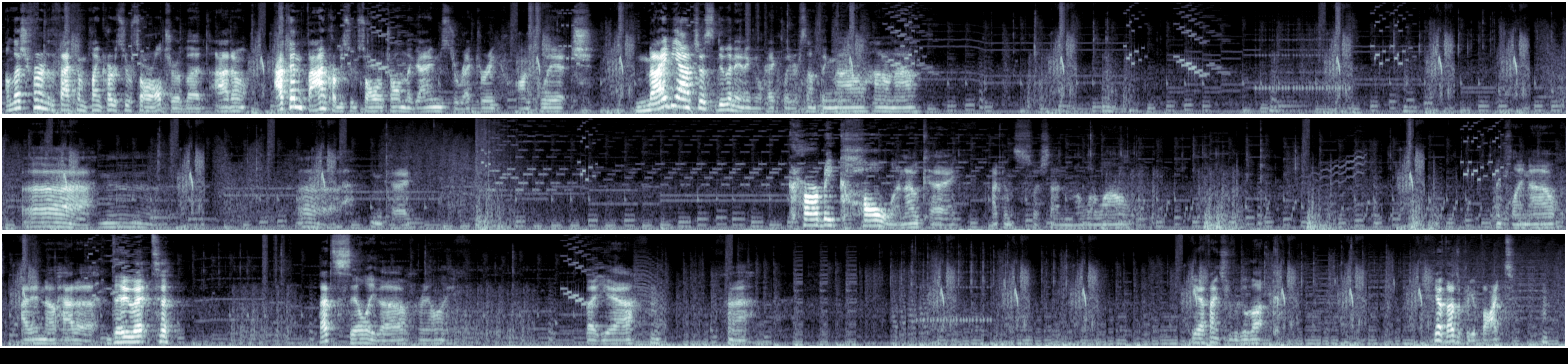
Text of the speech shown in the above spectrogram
Unless you're referring to the fact I'm playing Kirby Superstar Ultra, but I don't... I couldn't find Kirby Superstar Ultra on the games directory on Twitch. Maybe I'm just doing it incorrectly or something now. I don't know. Ah, no. Ah, okay. Kirby colon, okay. I can switch that in a little while. Thankfully, no. I didn't know how to do it. That's silly, though, really. But yeah. Yeah, thanks for the good luck. Yeah, that's a pretty good fight.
